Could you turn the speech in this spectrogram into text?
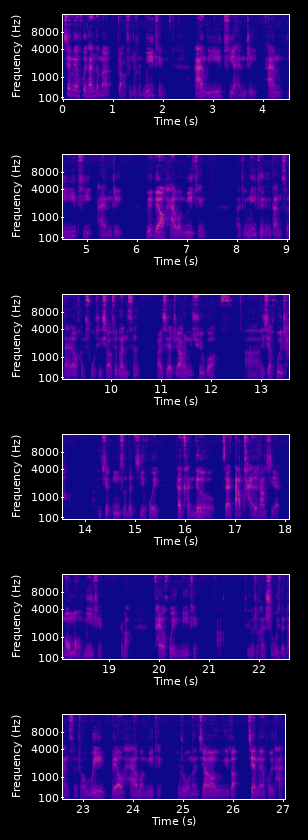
见面会谈怎么表示？就是 meeting，m e t n g，m e t n g。We will have a meeting，啊，这个 meeting 这个单词大家都很熟悉，小学单词，而且只要是你去过啊一些会场啊一些公司的集会，它肯定有在大牌子上写某某 meeting，是吧？开个会 meeting 啊，这个是很熟悉的单词。说 We will have a meeting，就是我们将要有一个见面会谈。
